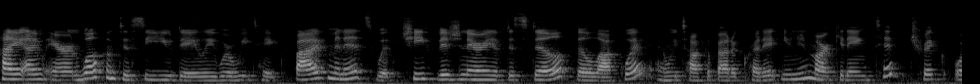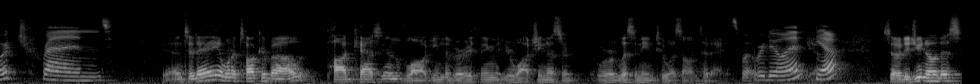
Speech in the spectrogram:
Hi, I'm Erin. Welcome to CU Daily, where we take five minutes with Chief Visionary of Distill, Phil Lockwood, and we talk about a credit union marketing tip, trick, or trend. Yeah, and today I want to talk about podcasting and vlogging, the very thing that you're watching us or, or listening to us on today. That's what we're doing. Yeah. Yeah. So, did you know this?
